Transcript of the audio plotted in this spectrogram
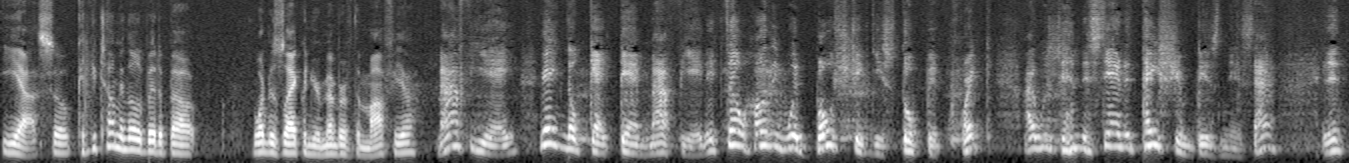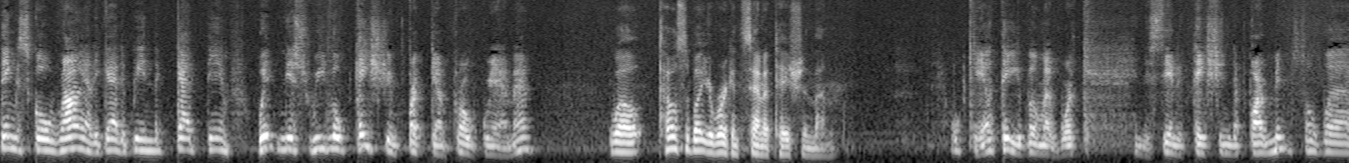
yeah, so could you tell me a little bit about what it was like when you were a member of the Mafia? Mafia? There ain't no goddamn mafia. It's all Hollywood bullshit, you stupid prick. I was in the sanitation business, huh? And then things go wrong and I gotta be in the goddamn witness relocation frickin' program, huh? Well, tell us about your work in sanitation then. Okay, I'll tell you about my work in the sanitation department. So, uh,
